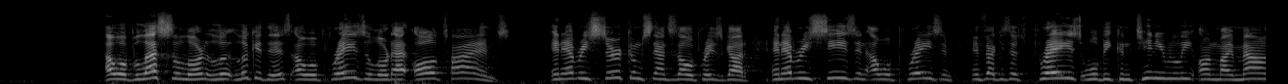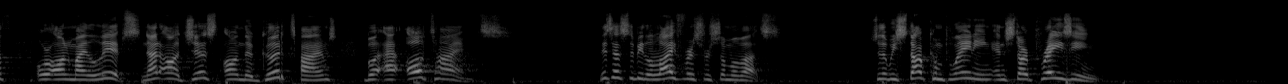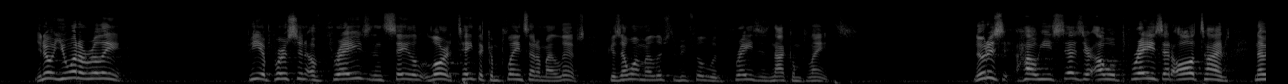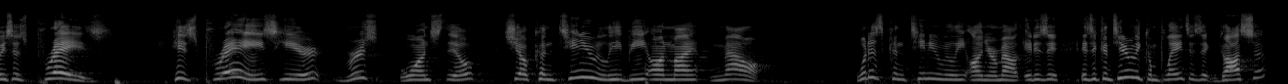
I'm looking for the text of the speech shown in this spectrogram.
I will bless the Lord. Look, at this. I will praise the Lord at all times. In every circumstances, I will praise God. In every season, I will praise Him. In fact, He says, Praise will be continually on my mouth or on my lips. Not all, just on the good times, but at all times. This has to be the life verse for some of us. So that we stop complaining and start praising. You know, you want to really be a person of praise and say, Lord, take the complaints out of my lips because I want my lips to be filled with praises, not complaints. Notice how he says there, I will praise at all times. Now he says, praise. His praise here, verse 1 still, shall continually be on my mouth. What is continually on your mouth? It is it is it continually complaints? Is it gossip?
